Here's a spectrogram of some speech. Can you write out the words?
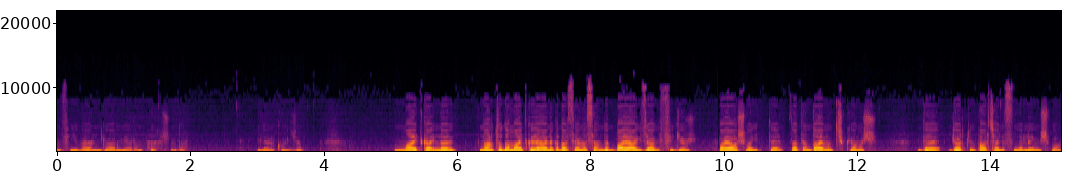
Luffy'yi ben görmüyorum. Heh şurada. İleri koyacağım. Might Guy. Nar- Naruto'da Might Guy'ı her ne kadar sevmesem de bayağı güzel bir figür. Bayağı hoşuma gitti. Zaten Diamond çıkıyormuş. Bir de 4000 parçayla sınırlıymış bu.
